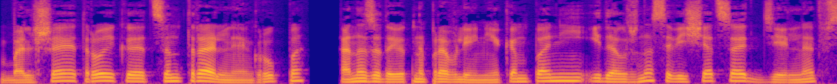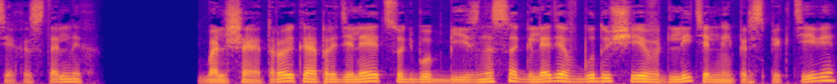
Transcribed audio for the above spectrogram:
большая тройка – центральная группа, она задает направление компании и должна совещаться отдельно от всех остальных. Большая тройка определяет судьбу бизнеса, глядя в будущее в длительной перспективе,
